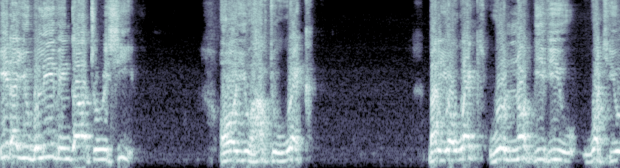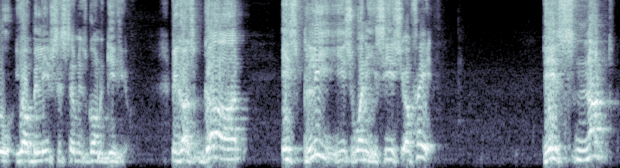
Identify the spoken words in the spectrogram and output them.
Either you believe in God to receive or you have to work. But your work will not give you what you your belief system is going to give you. Because God is pleased when he sees your faith. He's not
